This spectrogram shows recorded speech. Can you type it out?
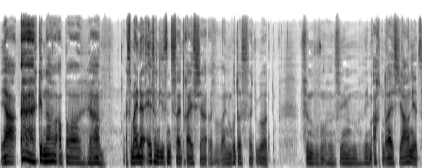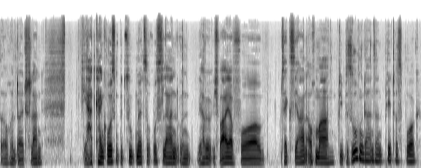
Ja, äh, genau, aber ja, also meine Eltern, die sind seit 30 Jahren, also meine Mutter ist seit über 5, 7, 7, 38 Jahren jetzt auch in Deutschland. Die hat keinen großen Bezug mehr zu Russland und ich, war ja vor sechs Jahren auch mal die besuchen da in St. Petersburg.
